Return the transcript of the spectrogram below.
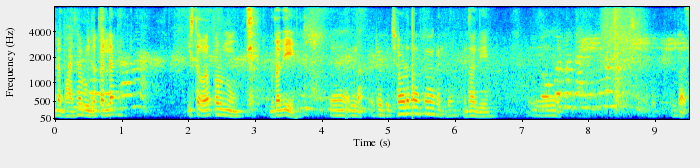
अरे भाई साहब रुक जा पहले। इस तो पर नू बता दिए। ना रुक छोड़ दो तो मैं कर लूँ। बता दिए। बस।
